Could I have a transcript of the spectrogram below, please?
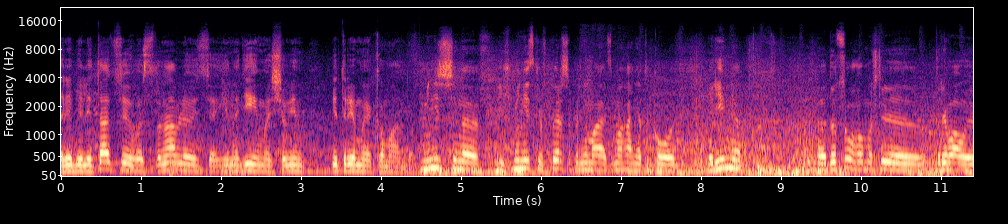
реабілітацію, відновлюється і надіємося, що він підтримує команду. Хмельниччина і Хмельницький вперше приймають змагання такого рівня. Е, До цього ми йшли тривалий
